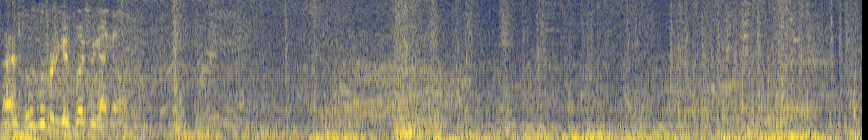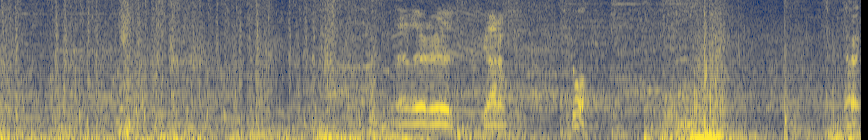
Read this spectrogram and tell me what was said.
Alright, so this is a pretty good push we got going. And there it is. Got him. Cool. Alright.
